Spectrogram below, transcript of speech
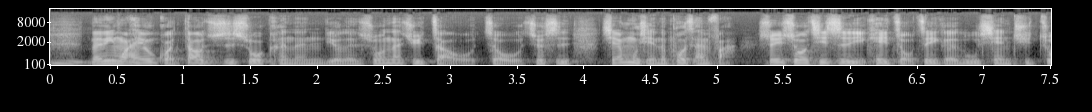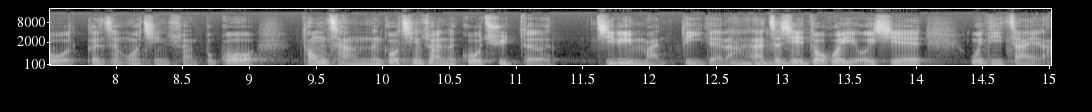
嗯，那另外还有管道，就是说可能有人说那去找走，就是现在目前的破产法，所以说其实也可以走这个路线去做更生或清算，不过通常能够清算的过去的。几率蛮低的啦，那这些都会有一些问题在啦。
